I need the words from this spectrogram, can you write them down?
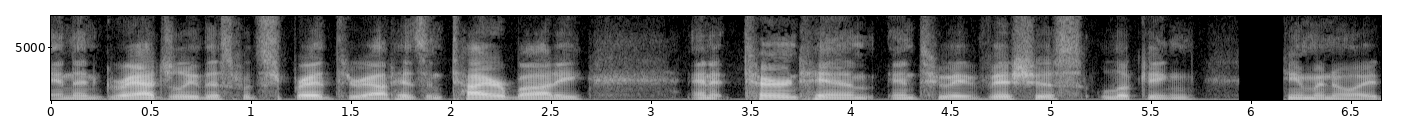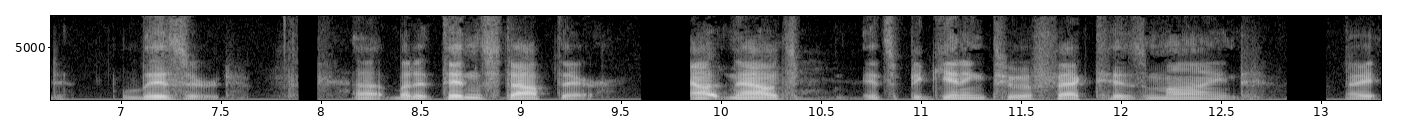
and then gradually this would spread throughout his entire body, and it turned him into a vicious-looking humanoid lizard. Uh, but it didn't stop there. Now, now it's it's beginning to affect his mind, right?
